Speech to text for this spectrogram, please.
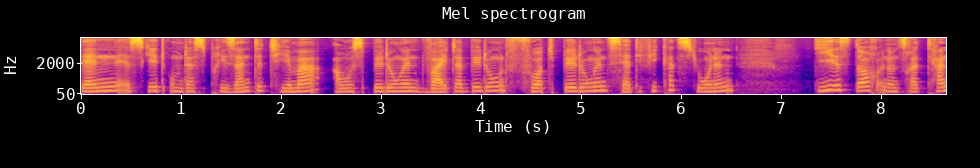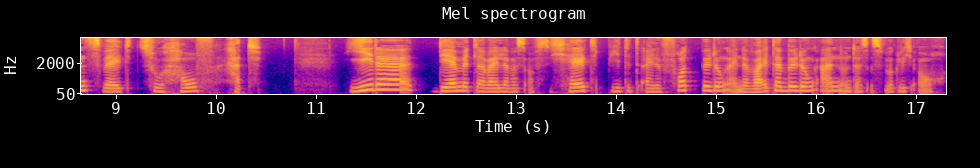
denn es geht um das brisante Thema Ausbildungen, Weiterbildungen, Fortbildungen, Zertifikationen, die es doch in unserer Tanzwelt zuhauf hat. Jeder, der mittlerweile was auf sich hält, bietet eine Fortbildung, eine Weiterbildung an und das ist wirklich auch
